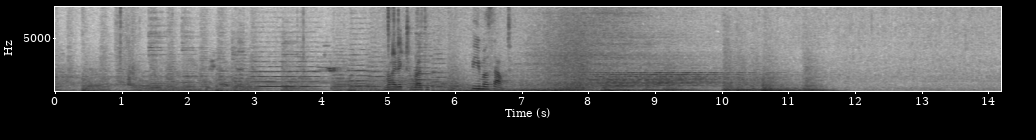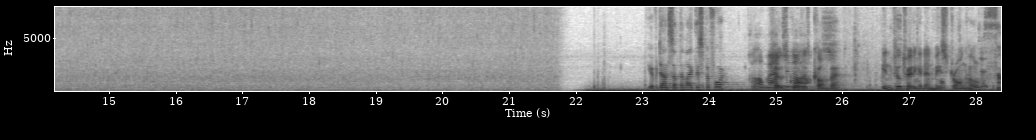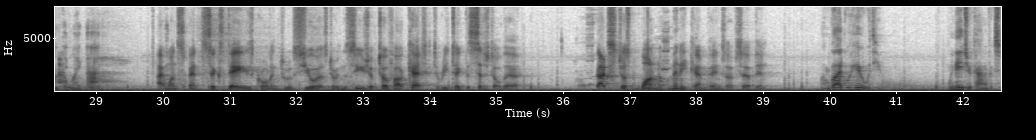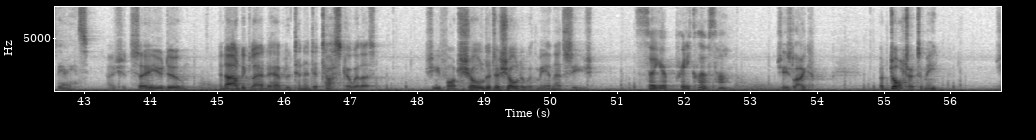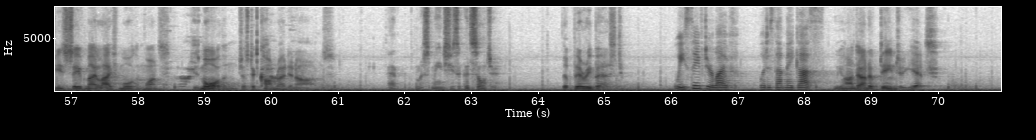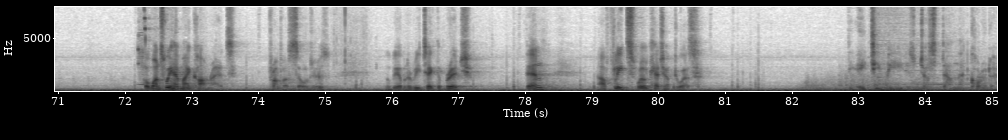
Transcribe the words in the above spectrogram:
Rydek to Resil. Beam us out. You ever done something like this before? Combat Close quarters combat? Infiltrating an enemy oh, stronghold? Something like that. I once spent six days crawling through sewers during the siege of Tofar Ket to retake the citadel there. That's just one of many campaigns I've served in. I'm glad we're here with you. We need your kind of experience. I should say you do. And I'll be glad to have Lieutenant Itasca with us. She fought shoulder to shoulder with me in that siege. So you're pretty close, huh? She's like a daughter to me. She's saved my life more than once. She's more than just a comrade in arms. That must mean she's a good soldier. The very best. We saved your life. What does that make us? We aren't out of danger yet. But once we have my comrades, proper soldiers, we'll be able to retake the bridge. Then, our fleets will catch up to us. The ATP is just down that corridor.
